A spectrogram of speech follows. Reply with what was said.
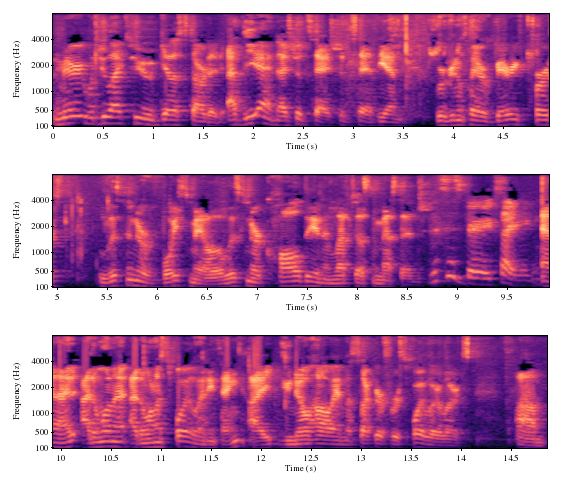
Mary, would you like to get us started? At the end, I should say, I should say at the end, we're going to play our very first listener voicemail. A listener called in and left us a message. This is very exciting. And I, I don't want to I don't want to spoil anything. I you know how I'm a sucker for spoiler alerts. Um,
